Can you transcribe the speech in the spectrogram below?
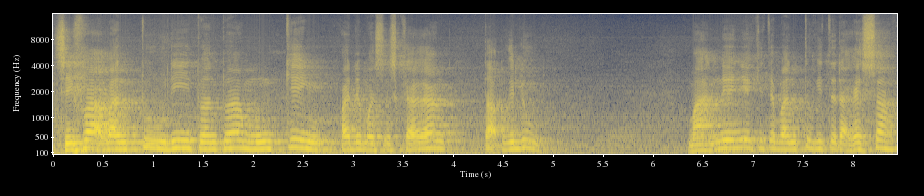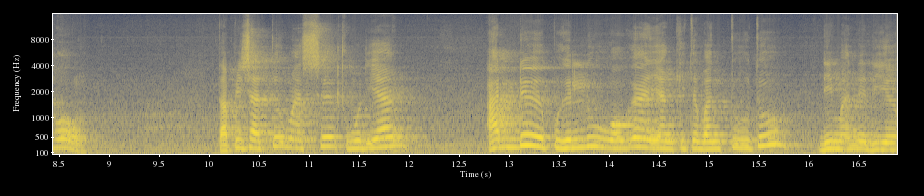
Sifat bantu ni tuan-tuan mungkin pada masa sekarang tak perlu. Maknanya kita bantu kita tak kisah pun. Tapi satu masa kemudian ada perlu orang yang kita bantu tu di mana dia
